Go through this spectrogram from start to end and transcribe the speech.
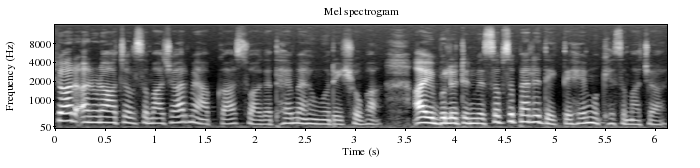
नमस्कार, अरुणाचल समाचार में आपका स्वागत है। मैं हूँ शोभा। आइए बुलेटिन में सबसे पहले देखते हैं मुख्य समाचार।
